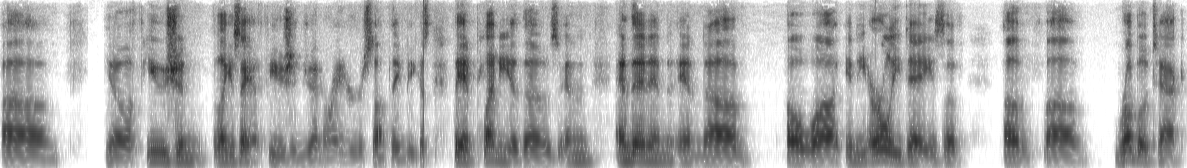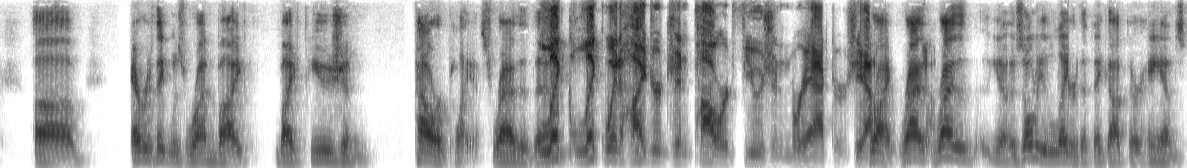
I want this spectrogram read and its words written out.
um, you know, a fusion, like I say, a fusion generator or something, because they had plenty of those. And and then in in um oh uh, in the early days of of uh, Robotech. Everything was run by by fusion power plants rather than Liq- liquid hydrogen powered fusion reactors yeah. Right rather Yeah. rather you know it was only later that they got their hands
